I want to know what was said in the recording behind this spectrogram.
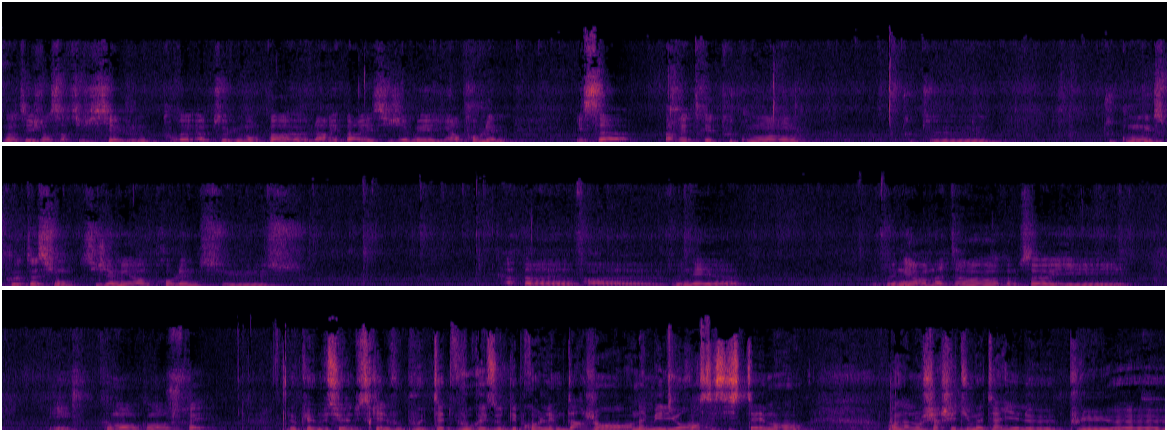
L'intelligence artificielle, je ne pourrais absolument pas la réparer si jamais il y a un problème. Et ça arrêterait toute mon, exploitation. Si jamais un problème su- su- appara- enfin, euh, venait, euh, venait un matin comme ça, et, et comment, comment je ferais Donc euh, monsieur industriel, vous pouvez peut-être vous résoudre des problèmes d'argent en améliorant ces systèmes, en, en allant chercher du matériel plus... euh,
